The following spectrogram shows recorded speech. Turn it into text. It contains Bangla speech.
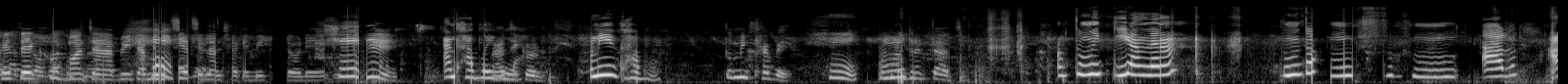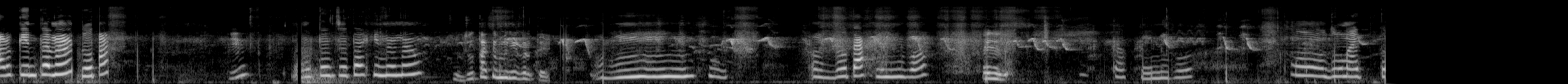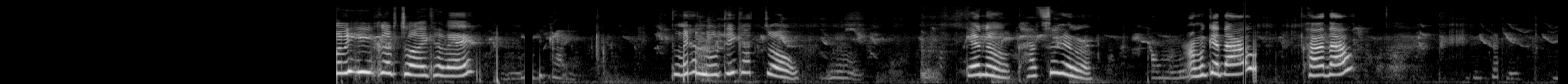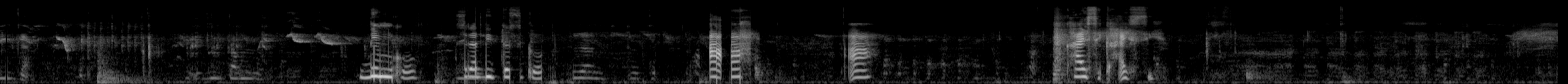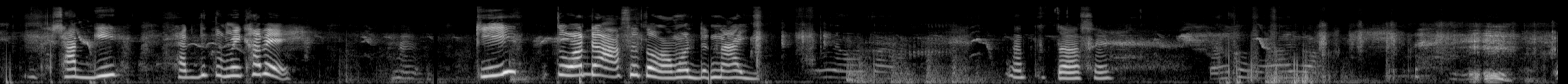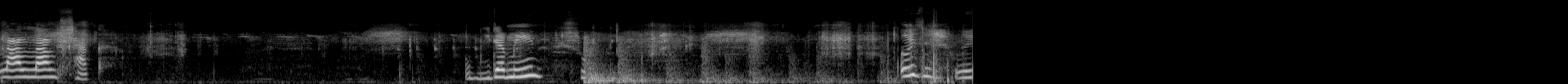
খেতে খুব মজা ভিটামিন সি আছে লাল শাকের ভিতরে। হ্যাঁ হ্যাঁ। আমি খাব এগুলো। আমি খাব। তুমি খাবে? হ্যাঁ তোমার জন্য তো আছে। তুমি কি আনলে না? তুমি তো আর আর কিনতে না? জুতা? কি? তো জুতা কিনে নাও। জুতা কিনবে কি করতে? জুতা কিনবো। এই জুতা কিনবো। তো তুমি কি করছ এখানে? তুমি রুটি খাচ্ছ? কেন? খাচ্ছ কেন? আমাকে দাও, খাওয়া দাও। ডিম কো সেটা দিতেছি কো। আ আ আ। খাইছি খাইছি। শাকগি শাকগি তুমি খাবে? কি? তোমারটা আছে তো, আমারটা নাই। আছে। লাল লাল শাক। ভিটামিন, শক্তি। ওই যে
